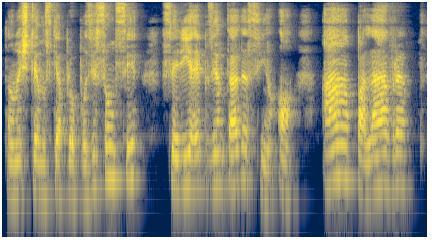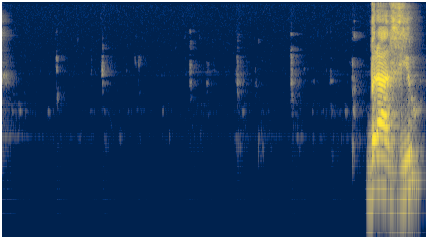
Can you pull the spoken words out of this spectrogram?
Então nós temos que a proposição C seria representada assim, ó, ó a palavra Brasil,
